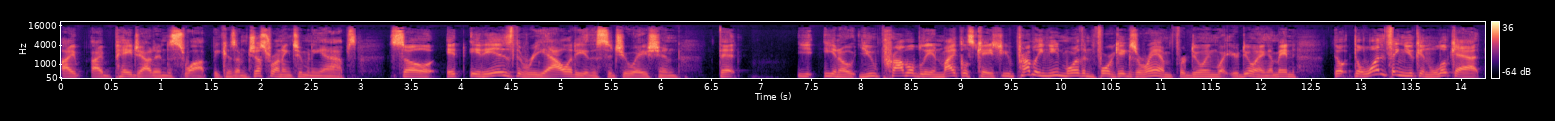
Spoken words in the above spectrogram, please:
I I page out into swap because I'm just running too many apps. So it it is the reality of the situation that you, you know, you probably, in Michael's case, you probably need more than four gigs of RAM for doing what you're doing. I mean, the, the one thing you can look at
